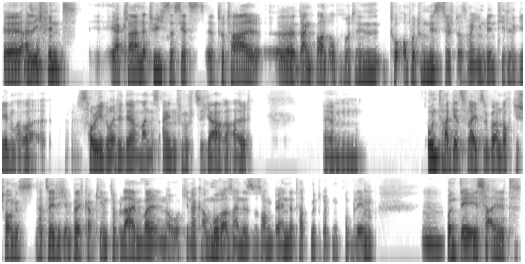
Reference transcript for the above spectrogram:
Äh, also ich finde, ja klar, natürlich ist das jetzt äh, total äh, dankbar und opportunistisch, dass wir ihm den Titel geben, aber äh, sorry Leute, der Mann ist 51 Jahre alt ähm, und hat jetzt vielleicht sogar noch die Chance, tatsächlich im Weltcup-Team zu bleiben, weil Naoki Nakamura seine Saison beendet hat mit Rückenproblemen. Mhm. Und der ist halt,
